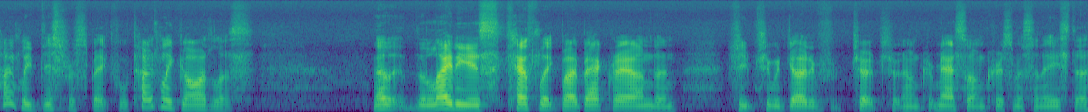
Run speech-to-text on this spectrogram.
Totally disrespectful, totally godless. Now, the lady is Catholic by background, and she, she would go to church on Mass on Christmas and Easter.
